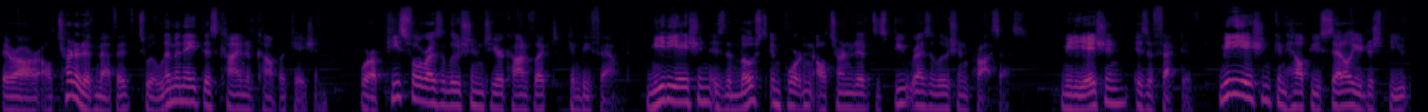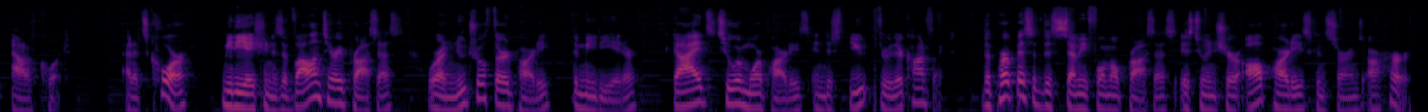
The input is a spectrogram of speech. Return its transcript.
there are alternative methods to eliminate this kind of complication, where a peaceful resolution to your conflict can be found. Mediation is the most important alternative dispute resolution process. Mediation is effective. Mediation can help you settle your dispute out of court. At its core, mediation is a voluntary process where a neutral third party, the mediator, guides two or more parties in dispute through their conflict. The purpose of this semi-formal process is to ensure all parties' concerns are heard,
